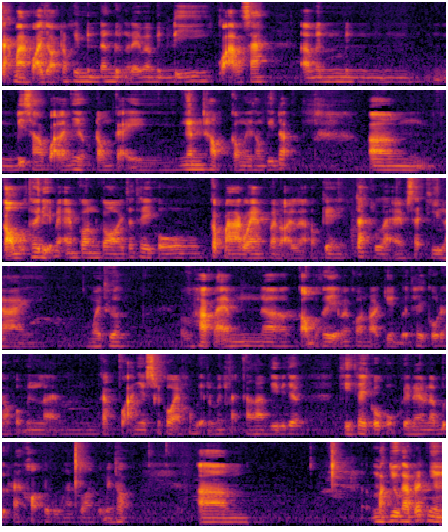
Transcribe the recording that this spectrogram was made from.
các bạn quá giỏi trong khi mình đang đứng ở đây mà mình đi quá là xa. À, mình mình đi sao quá là nhiều trong cái ngành học công nghệ thông tin đó um, có một thời điểm em còn gọi cho thầy cô cấp 3 của em và nói là ok chắc là em sẽ thi lại ngoài thương. Hoặc là em uh, có một thời điểm em còn nói chuyện với thầy cô đại học của mình là em gặp quá nhiều sư cô em không biết là mình phải làm gì bây giờ. Thì thầy cô cũng khuyên em là bước ra khỏi cái vùng an toàn của mình thôi. Um, mặc dù gặp rất nhiều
